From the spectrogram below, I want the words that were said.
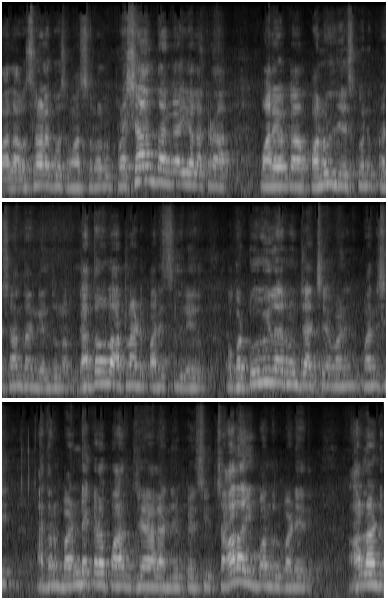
వాళ్ళ అవసరాల కోసం వస్తున్నారు ప్రశాంతంగా ఇవాళ అక్కడ వాళ్ళ యొక్క పనులు చేసుకొని ప్రశాంతంగా వెళ్తున్నారు. గతంలో అట్లాంటి పరిస్థితి లేదు. ఒక టూ వీలర్ నుంచి వచ్చే మనిషి అతను బండి ఎక్కడ పార్క్ చేయాలని చెప్పేసి చాలా ఇబ్బందులు పడేది. అలాంటి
